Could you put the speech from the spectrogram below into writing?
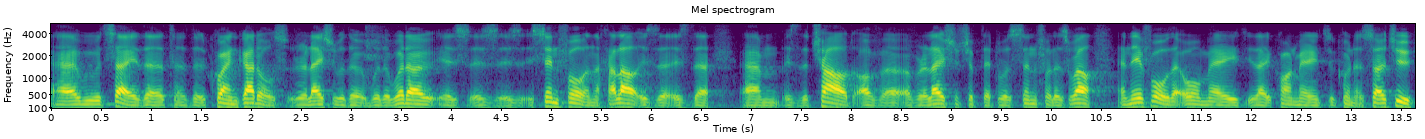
uh, we would say that uh, the Kohen Gadol's relation with the, with widow is, is, is, is sinful, and the halal is the, is the, um, is the child of, uh, of a relationship that was sinful as well, and therefore they all married, they can't marry into kuna. So too,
